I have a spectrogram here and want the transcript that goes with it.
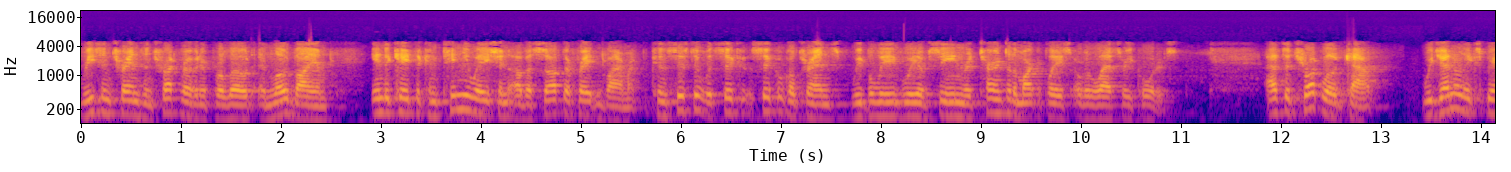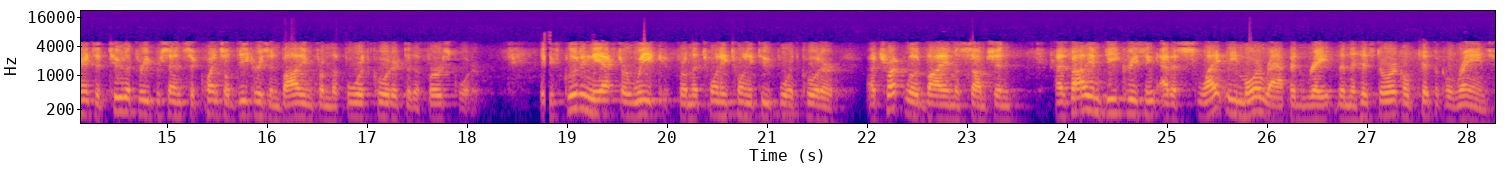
recent trends in truck revenue per load and load volume indicate the continuation of a softer freight environment consistent with cyclical trends we believe we have seen return to the marketplace over the last three quarters. As to truckload count, we generally experience a 2%-3% sequential decrease in volume from the fourth quarter to the first quarter. Excluding the extra week from the 2022 fourth quarter, our truckload volume assumption has volume decreasing at a slightly more rapid rate than the historical typical range,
